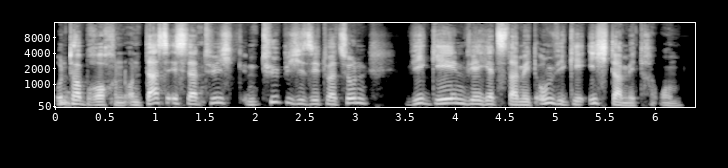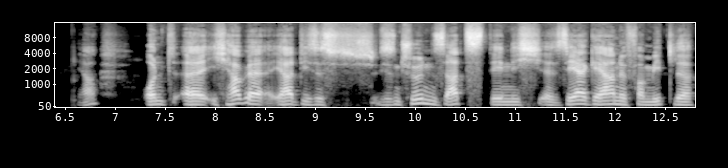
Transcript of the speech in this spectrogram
unterbrochen. Und das ist natürlich eine typische Situation. Wie gehen wir jetzt damit um? Wie gehe ich damit um? Ja. Und äh, ich habe ja dieses, diesen schönen Satz, den ich äh, sehr gerne vermittle,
